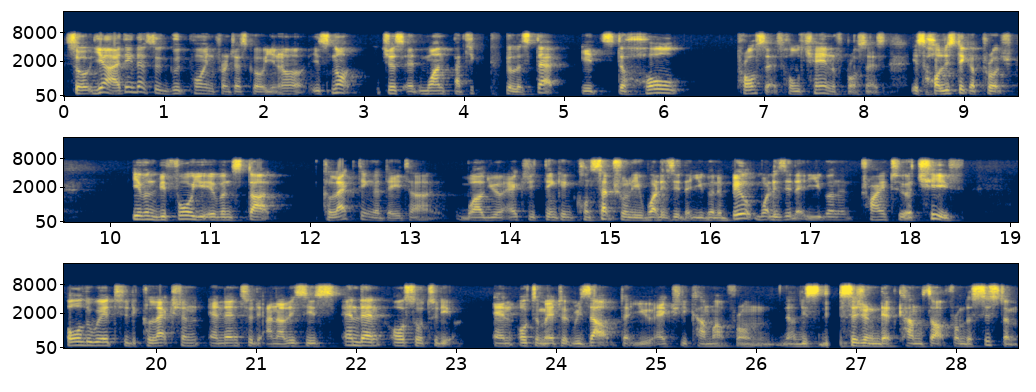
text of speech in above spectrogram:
So yeah, I think that's a good point, Francesco. You know, it's not just at one particular step; it's the whole process, whole chain of process. It's a holistic approach. Even before you even start collecting the data while you're actually thinking conceptually what is it that you're going to build what is it that you're going to try to achieve all the way to the collection and then to the analysis and then also to the an automated result that you actually come up from you know, this decision that comes out from the system.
